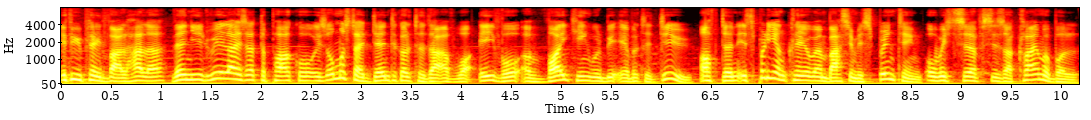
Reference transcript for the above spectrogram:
If you played Valhalla, then you'd realize that the parkour is almost identical to that of what Eivor, a Viking, would be able to do. Often, it's pretty unclear when Basim is sprinting or which surfaces are climbable.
